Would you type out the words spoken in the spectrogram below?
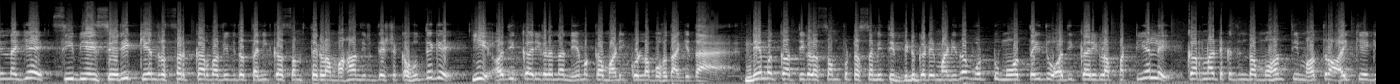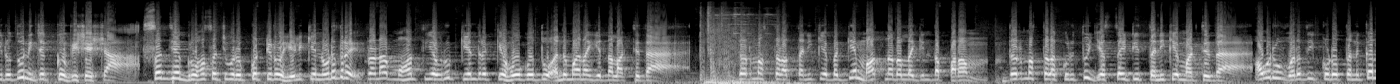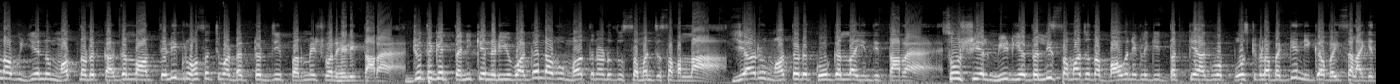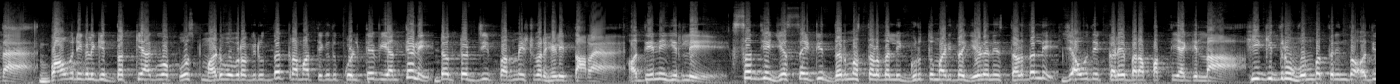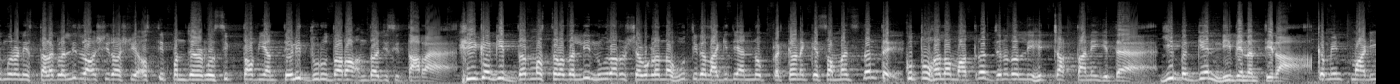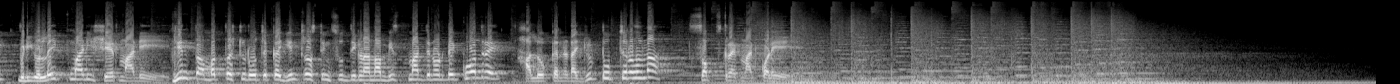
ಎನ್ಐಎ ಸಿಬಿಐ ಸೇರಿ ಕೇಂದ್ರ ಸರ್ಕಾರದ ವಿವಿಧ ತನಿಖಾ ಸಂಸ್ಥೆಗಳ ಮಹಾನಿರ್ದೇಶಕ ಹುದ್ದೆಗೆ ಈ ಅಧಿಕಾರಿಗಳನ್ನ ನೇಮಕ ಮಾಡಿಕೊಳ್ಳಬಹುದಾಗಿದೆ. ನೇಮಕಾತಿಗಳ ಸಂಪುಟ ಸಮಿತಿ ಬಿಡುಗಡೆ ಮಾಡಿದ ಒಟ್ಟು ಮೂವತ್ತೈದು ಅಧಿಕಾರಿಗಳ ಪಟ್ಟಿಯಲ್ಲಿ ಕರ್ನಾಟಕದಿಂದ ಮೊಹಂತಿ ಮಾತ್ರ ಆಯ್ಕೆಯಾಗಿರುವುದು ನಿಜಕ್ಕೂ ವಿಶೇಷ. ಸದ್ಯ ಗೃಹ ಸಚಿವರು ಕೊಟ್ಟಿರೋ ಹೇಳಿಕೆ ನೋಡಿದ್ರೆ ಪ್ರಣಬ್ ಮೊಹಂತಿ ಅವರು ಕೇಂದ್ರಕ್ಕೆ ಹೋಗೋದು ಅನುಮಾನ ಎನ್ನಲಾಗ್ತಿದೆ. ಧರ್ಮಸ್ಥಳ ತನಿಖೆ ಬಗ್ಗೆ ಮಾತನಾಡಲ್ಲ ಎಂದ ಪರಂ. ಧರ್ಮಸ್ಥಳ ಕುರಿತು ಎಸ್ಐಟಿ ತನಿಖೆ ಮಾಡ್ತಿದೆ. ಅವರು ವರದಿ ಕೊಡೋ ತನಕ ನಾವು ಏನು ಮಾತನಾಡಕ್ಕಾಗಲ್ಲ ಅಂತೇಳಿ ಗೃಹ ಸಚಿವ ಡಾಕ್ಟರ್ ಜಿ ಪರಮೇಶ್ವರ್ ಹೇಳಿದ್ದಾರೆ. ಜೊತೆಗೆ ತನಿಖೆ ನಡೆಯುವಾಗ ನಾವು ಮಾತನಾಡುವುದು ಸಮಂಜಸವಲ್ಲ. ಯಾರು ಮಾತಾಡಕ್ ಹೋಗಲ್ಲ ಎಂದಿದ್ದಾರೆ. ಸೋಷಿಯಲ್ ಮೀಡಿಯಾದಲ್ಲಿ ಸಮಾಜದ ಭಾವನೆಗಳಿಗೆ ಧಕ್ಕೆ ಆಗುವ ಪೋಸ್ಟ್ಗಳ ಬಗ್ಗೆ ನಿಗಾ ವಹಿಸಲಾಗಿದೆ. ಭಾವನೆಗಳಿಗೆ ಧಕ್ಕೆ ಆಗುವ ಪೋಸ್ಟ್ ಮಾಡುವವರ ವಿರುದ್ಧ ಕ್ರಮ ತೆಗೆದುಕೊಳ್ತೇವೆ ಅಂತೇಳಿ ಡಾಕ್ಟರ್ ಜಿ ಪರಮೇಶ್ವರ್ ಹೇಳಿದ್ದಾರೆ. ಅದೇನೇ ಇರ್ಲಿ. ಸದ್ಯ ಎಸ್ಐಟಿ ಧರ್ಮಸ್ಥಳದಲ್ಲಿ ಗುರುತು ಮಾಡಿದ ಏಳನೇ ಸ್ಥಳದಲ್ಲಿ ಯಾವುದೇ ಕಳೆಬರ ಪತ್ತೆಯಾಗಿಲ್ಲ. ಹೀಗಿದ್ರು ಒಂಬತ್ತರಿಂದ ಹದಿಮೂರನೇ ಸ್ಥಳಗಳಲ್ಲಿ ರಾಶಿ ರಾಶಿ ಅಸ್ಥಿ ಪಂಜರಗಳು ಸಿಗ್ತಾವೆ ಅಂತೇಳಿ ದೂರುದಾರ ಅಂದಾಜಿಸಿದ್ದಾರೆ. ಹೀಗಾಗಿ ಧರ್ಮಸ್ಥಳದಲ್ಲಿ ನೂರಾರು ಶವಗಳನ್ನ ಹೂತಿಡಲಾಗಿದೆ ಅನ್ನೋ ಪ್ರಕರಣಕ್ಕೆ ಸಂಬಂಧಿಸಿದಂತೆ ಕುತೂಹಲ ಮಾತ್ರ ಜನರಲ್ಲಿ ಹೆಚ್ಚಾಗ್ತಾನೆ ಇದೆ. ಈ ಬಗ್ಗೆ ನೀವೇನಂತೀರಾ? ಕಮೆಂಟ್ ಮಾಡಿ, ವಿಡಿಯೋ ಲೈಕ್ ಮಾಡಿ, ಶೇರ್ ಮಾಡಿ. ಇಂತ ಮತ್ತಷ್ಟು ರೋಚಕ ಇಂಟ್ರೆಸ್ಟಿಂಗ್ ಸುದ್ದಿಗಳನ್ನ ಮಿಸ್ ಮಾಡದೆ ನೋಡಬೇಕು ಅಂದ್ರೆ ಹಲೋ ಕನ್ನಡ ಯೂಟ್ಯೂಬ್ ಚಾನಲ್ನ ಸಬ್ಸ್ಕ್ರೈಬ್ ಮಾಡ್ಕೊಳ್ಳಿ.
